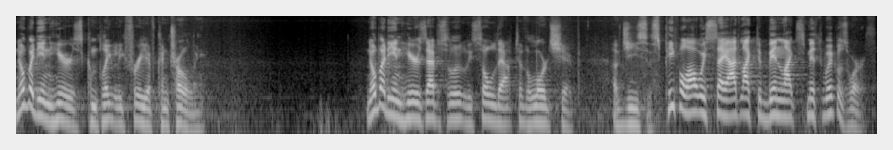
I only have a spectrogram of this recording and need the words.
Nobody in here is completely free of controlling. Nobody in here is absolutely sold out to the lordship of Jesus. People always say, I'd like to have been like Smith Wigglesworth.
